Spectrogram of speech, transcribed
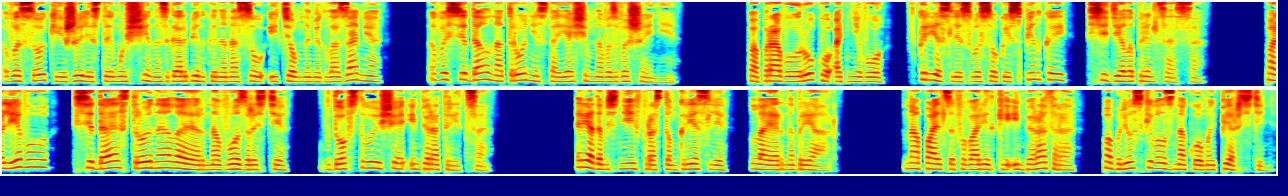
высокий, жилистый мужчина с горбинкой на носу и темными глазами, восседал на троне, стоящем на возвышении. По правую руку от него в кресле с высокой спинкой сидела принцесса. По левую — седая стройная Лаэрна в возрасте, вдовствующая императрица. Рядом с ней в простом кресле Лаэрна Бриар. На пальце фаворитки императора поблескивал знакомый перстень.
